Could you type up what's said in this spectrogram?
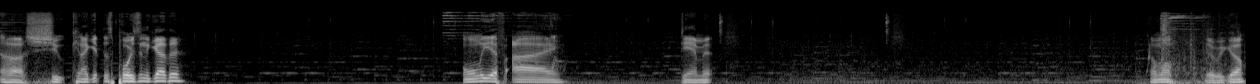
Uh, shoot. Can I get this poison together? Only if I. Damn it. Come on. There we go.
